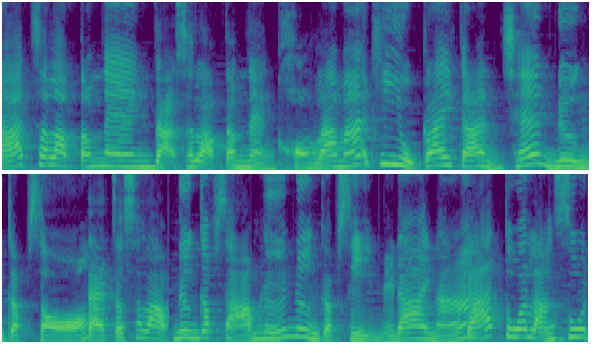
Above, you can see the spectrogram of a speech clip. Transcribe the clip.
การ์ดสลับตำแหน่ง จะสลับตำแหน่งของลามะที่อยู่ใกล้กัน เช่น 1 กับ 2 แต่จะสลับ 1 กับ 3 หรือ 1 กับ 4 ไม่ได้นะการ์ดตัวหลังสุด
